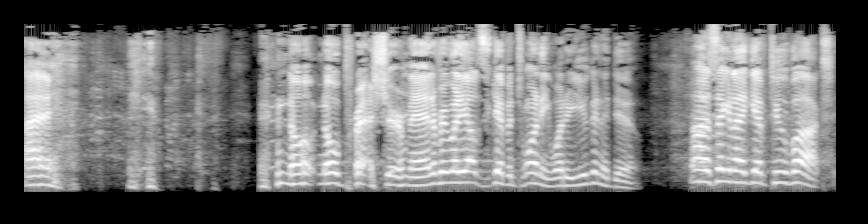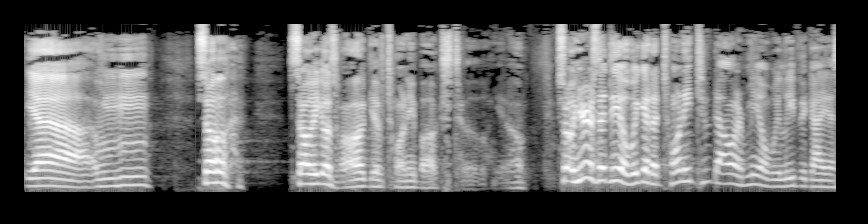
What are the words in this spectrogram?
I, no, no pressure, man. Everybody else is giving 20. What are you going to do? I was thinking I'd give two bucks. Yeah. Mm-hmm. So so he goes, well, I'll give 20 bucks too, you know. So here's the deal. We get a $22 meal. We leave the guy a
